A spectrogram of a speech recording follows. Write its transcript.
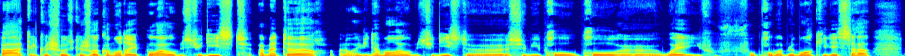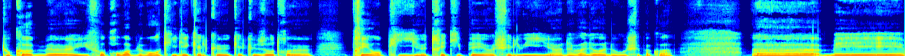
pas quelque chose que je recommanderais pour un home studiste amateur. Alors évidemment, un home studiste euh, semi-pro ou pro, ouais, il faut, probablement qu'il ait ça, tout comme il faut probablement qu'il ait quelques quelques autres préamplis très typés chez lui, un Avalon ou je sais pas quoi. Mais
